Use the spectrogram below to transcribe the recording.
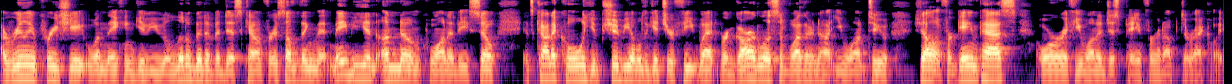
I really appreciate when they can give you a little bit of a discount for something that may be an unknown quantity. So it's kind of cool. You should be able to get your feet wet regardless of whether or not you want to shell it for Game Pass or if you want to just pay for it up directly.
